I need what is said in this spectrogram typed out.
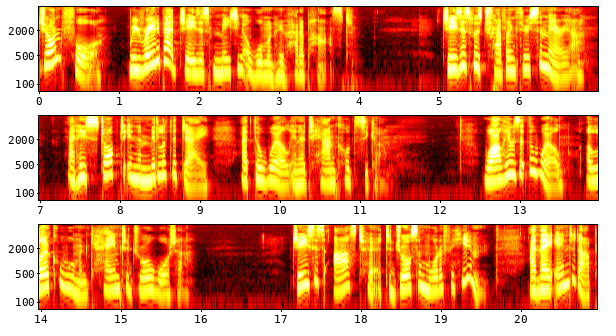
John 4, we read about Jesus meeting a woman who had a past. Jesus was travelling through Samaria and he stopped in the middle of the day at the well in a town called Sychar. While he was at the well, a local woman came to draw water. Jesus asked her to draw some water for him, and they ended up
